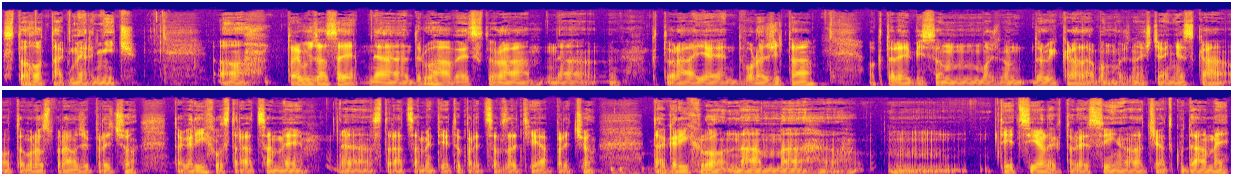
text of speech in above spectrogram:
z toho takmer nič. To je už zase druhá vec, ktorá, ktorá je dôležitá, o ktorej by som možno druhýkrát, alebo možno ešte aj dneska o tom rozprával, že prečo tak rýchlo strácame, strácame tieto predsavzatia, prečo tak rýchlo nám tie ciele, ktoré si na začiatku dáme, e,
